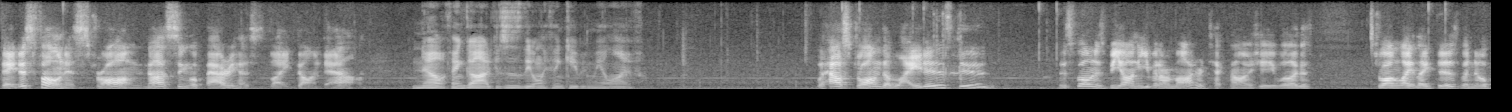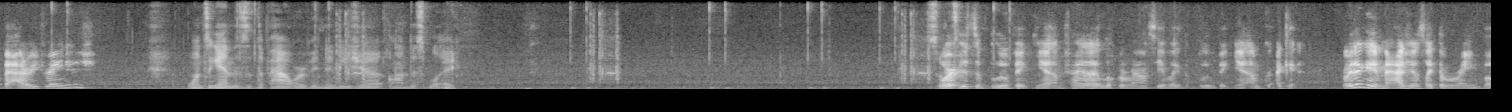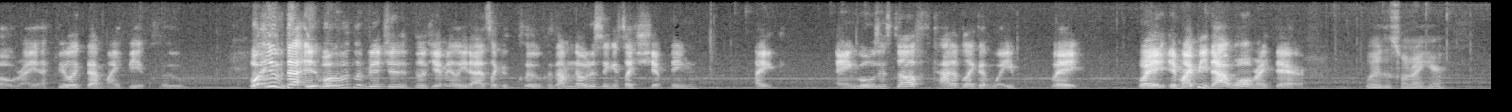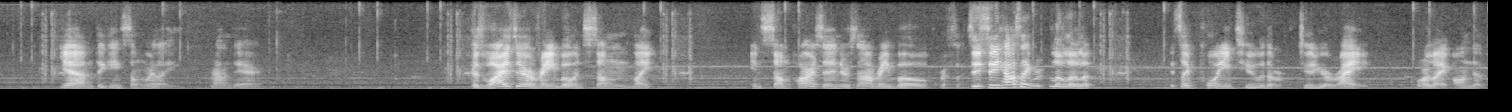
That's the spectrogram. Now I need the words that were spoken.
Dang, this phone is strong. Not a single battery has like gone down. No, thank God, because this is the only thing keeping me alive. With how strong the light is, dude, this phone is beyond even our modern technology. With like a strong light like this, but no battery drainage. Once again, this is the power of Indonesia on display. Where it's the blue vignette? I'm trying to like, look around, see if like the blue vignette. I'm I can. What I can imagine it's like the rainbow, right? I feel like that might be a clue. What if that? Is, what would legit, legitimately that's like a clue? Because I'm noticing it's like shifting, like angles and stuff, kind of like a wave. Wait, wait, it might be that wall right there. Wait, this one right here? Yeah, I'm thinking somewhere like around there. Because why is there a rainbow in some like in some parts and there's not a rainbow? Refl- so you see how it's like look look look, it's like pointing to the to your right, or like on the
